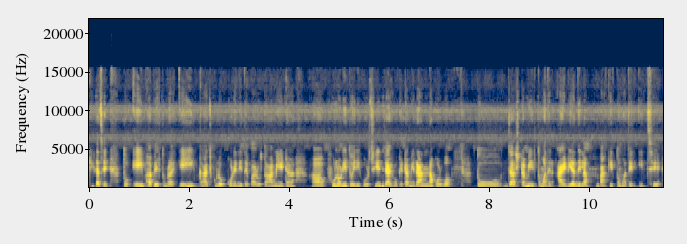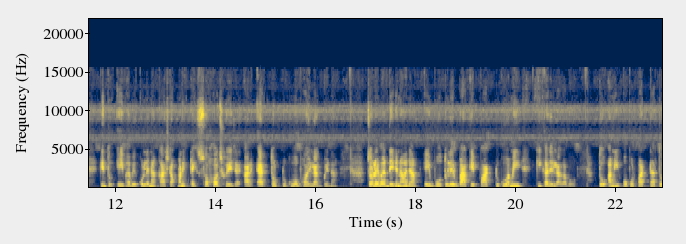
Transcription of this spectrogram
ঠিক আছে? তো এইভাবে তোমরা এই কাজগুলো করে নিতে পারো। তো আমি এটা ফুলরি তৈরি করছি, যাই হোক, এটা আমি রান্না করব। তো জাস্ট আমি তোমাদের আইডিয়া দিলাম, বাকি তোমাদের ইচ্ছে, কিন্তু এইভাবে করলে না কাজটা অনেকটাই সহজ হয়ে যায় আর এতটুকুও ভয় লাগবে না। চলো এবার দেখে নেওয়া যাক এই বোতলের বাকি পাটটুকু আমি কি কাজে লাগাবো। তো আমি ওপর পাটটা তো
